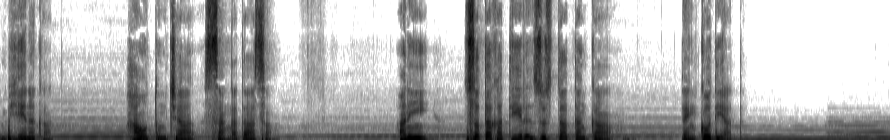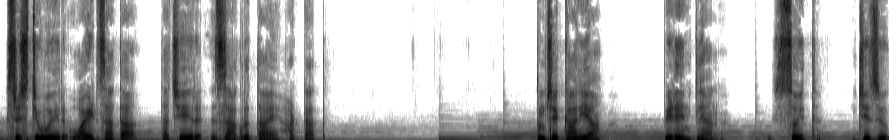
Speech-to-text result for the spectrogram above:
भियेनाकात हांव तुमच्या सांगाता आसां। आनी स्वता खातीर झुजतात तांकां तेंको दियात. सृश्टी वयर वायट जाता ताचेर जागृताय हाडटात. तुमचे कार्य पिढेंतल्यान सयत जेजूक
